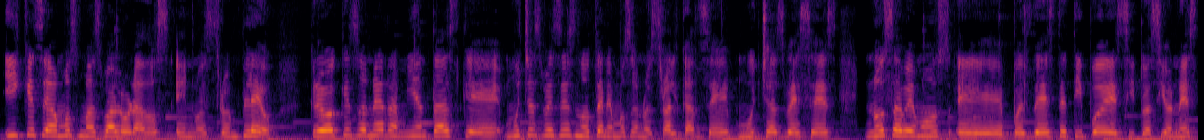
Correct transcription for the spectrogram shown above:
y que seamos más valorados en nuestro empleo. Creo que son herramientas que muchas veces no tenemos a nuestro alcance, muchas veces no sabemos eh, pues de este tipo de situaciones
